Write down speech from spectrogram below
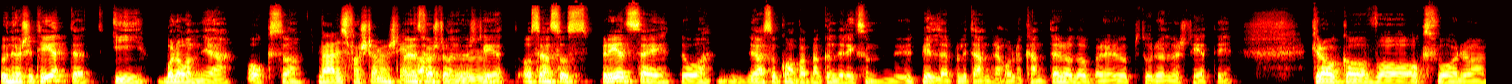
universitetet i Bologna också. Världens första universitet. Världens första universitet. Och sen så spred sig då, ja, så kom på att man kunde liksom utbilda på lite andra håll och kanter och då började det uppstå universitet i Krakow och Oxford och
